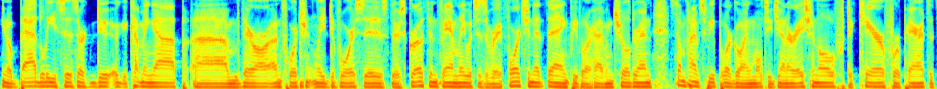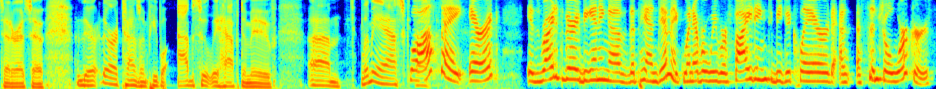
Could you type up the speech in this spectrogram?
You know, bad leases are, do, are coming up. Um, there are unfortunately divorces. There's growth in family, which is a very fortunate thing. People are having children. Sometimes people are going multi generational to care for parents, etc. So there, there are times when people absolutely have to move. Um, let me ask. Well, uh, I'll say, Eric, is right at the very beginning of the pandemic, whenever we were fighting to be declared as essential workers,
